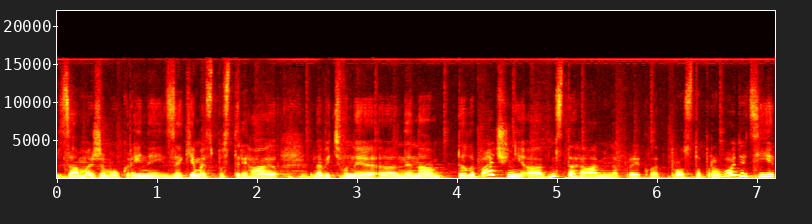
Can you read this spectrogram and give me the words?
за межами України, за якими я спостерігаю. Навіть вони е, не на телебаченні, а в інстаграмі, наприклад, просто проводять і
